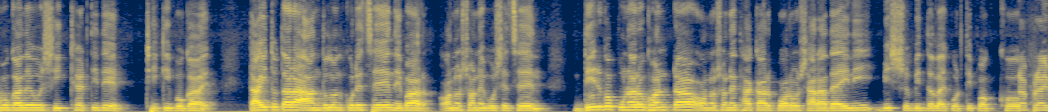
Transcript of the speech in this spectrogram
ভোগালেও শিক্ষার্থীদের ঠিকই বোগায় তাই তো তারা আন্দোলন করেছেন, এবার অনশনে বসেছেন। দীর্ঘ পনেরো ঘণ্টা অনশনে থাকার পরও সাড়া দেয়নি বিশ্ববিদ্যালয় কর্তৃপক্ষ। প্রায়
